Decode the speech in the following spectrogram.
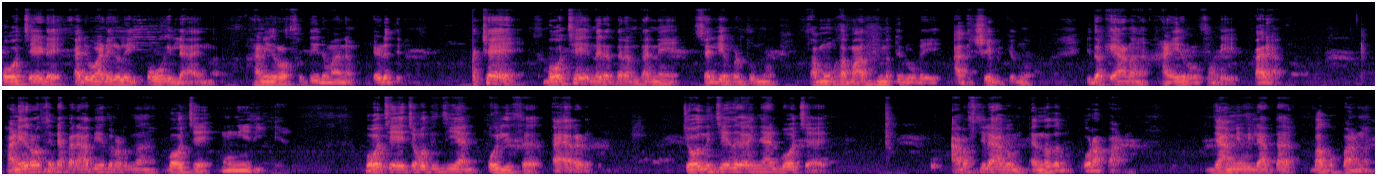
ബോച്ചയുടെ പരിപാടികളിൽ പോകില്ല എന്ന് ഹണി റോസ് തീരുമാനം എടുത്തിരുന്നു. പക്ഷേ ബോച്ചയെ നിരന്തരം തന്നെ ശല്യപ്പെടുത്തുന്നു സമൂഹ മാധ്യമത്തിലൂടെ അധിക്ഷേപിക്കുന്നു. ഇതൊക്കെയാണ് ഹണി റോസിന്റെ പരാതി. ഹണി റോസിന്റെ പരാതിയെ തുടർന്ന് ബോച്ചെ മുങ്ങിയിരിക്കുക ബോച്ചയെ ചോദ്യം ചെയ്യാൻ പോലീസ് തയ്യാറെടുക്കും ചോദ്യം ചെയ്ത് കഴിഞ്ഞാൽ ബോച്ച അറസ്റ്റിലാകും എന്നതും ഉറപ്പാണ്. ജാമ്യമില്ലാത്ത വകുപ്പാണ്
